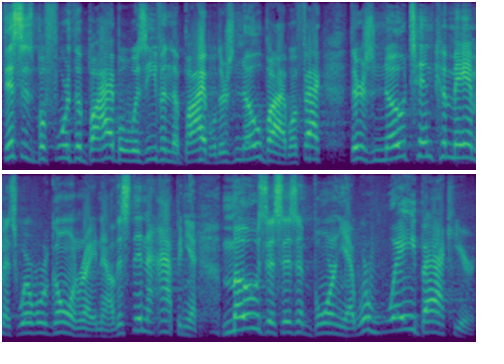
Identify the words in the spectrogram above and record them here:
This is before the Bible was even the Bible. There's no Bible. In fact, there's no Ten Commandments where we're going right now. This didn't happen yet. Moses isn't born yet. We're way back here.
